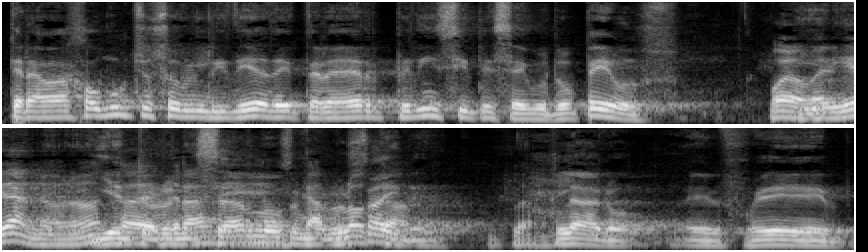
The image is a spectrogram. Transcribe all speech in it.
trabajó mucho sobre la idea de traer príncipes europeos bueno, Belgrano, ¿no? Y entronizarlos en Buenos Aires. Claro, eh, fue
